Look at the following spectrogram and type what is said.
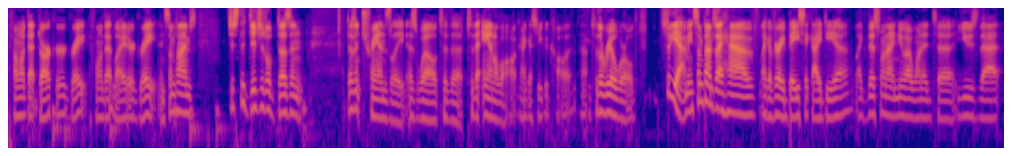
If I want that darker, great. If I want that lighter, great. And sometimes just the digital doesn't doesn't translate as well to the to the analog, I guess you could call it, uh, to the real world. So yeah, I mean sometimes I have like a very basic idea. Like this one, I knew I wanted to use that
